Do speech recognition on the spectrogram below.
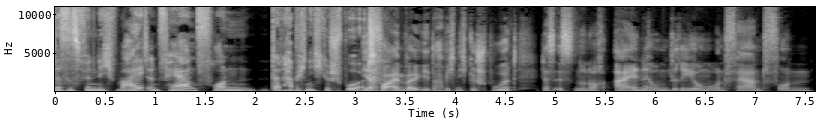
das ist, finde ich, weit entfernt von, dann habe ich nicht gespurt. Ja, vor allem, weil da habe ich nicht gespurt. Das ist nur noch eine Umdrehung entfernt von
